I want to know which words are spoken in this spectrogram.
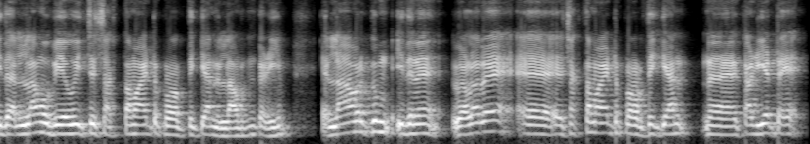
ഇതെല്ലാം ഉപയോഗിച്ച് ശക്തമായിട്ട് പ്രവർത്തിക്കാൻ എല്ലാവർക്കും കഴിയും. എല്ലാവർക്കും ഇതിന് വളരെ ശക്തമായിട്ട് പ്രവർത്തിക്കാൻ കഴിയട്ടെ.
